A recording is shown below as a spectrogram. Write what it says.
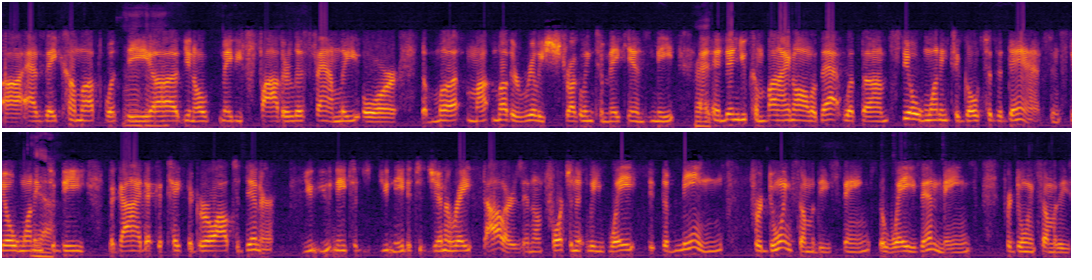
uh, as they come up with the uh, you know maybe fatherless family or the mo- mo- mother really struggling to make ends meet, Right. and, and then you combine all of that with um, still wanting to go to the dance and still wanting Yeah. to be the guy that could take the girl out to dinner. You you need to you needed to generate dollars, and unfortunately, way the means for doing some of these things, the ways and means for doing some of these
